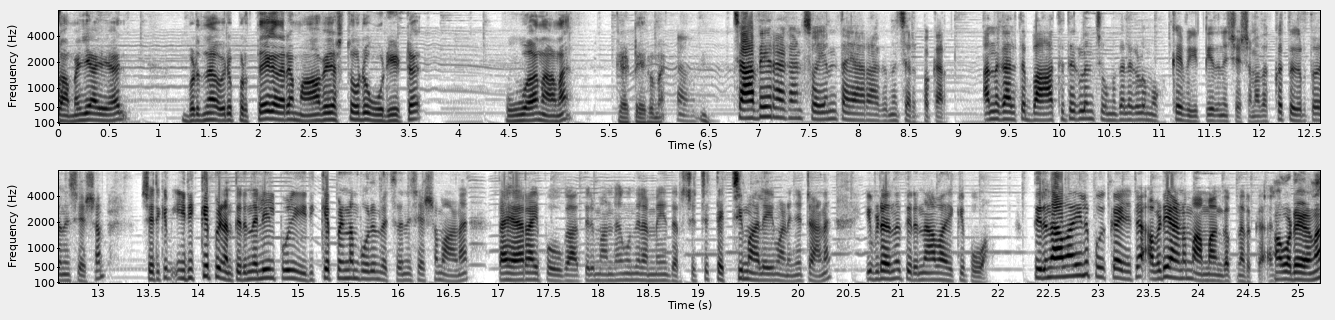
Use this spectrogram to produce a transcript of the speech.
സമയമായാൽ ഇവിടുന്ന് ഒരു പ്രത്യേകതരം ആവേശത്തോട് കൂടിയിട്ട് പോവാന്നാണ് കേട്ടിരുന്നത് ചാവേറാകാൻ സ്വയം തയ്യാറാകുന്ന ചെറുപ്പക്കാർ. അന്ന് കാലത്ത് ബാധ്യതകളും ചുമതലകളും ഒക്കെ വീട്ടിയതിനു ശേഷം അതൊക്കെ തീർത്തതിന് ശേഷം ശരിക്കും ഇരിക്കപ്പിണം തിരുനെല്ലിയിൽ പോലും ഇരിക്കപ്പിണ്ണം പോലും വെച്ചതിന് ശേഷമാണ് തയ്യാറായി പോവുക. തിരുമാന്താംകുന്നിൽ അമ്മയെ ദർശിച്ച് തെച്ചിമാലയും അണിഞ്ഞിട്ടാണ് ഇവിടെ നിന്ന് തിരുനാവായിക്ക് പോവാം തിരുനാവായിൽ പോയി കഴിഞ്ഞിട്ട് അവിടെയാണ് മാമാങ്കം നടക്കുക അവിടെയാണ്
